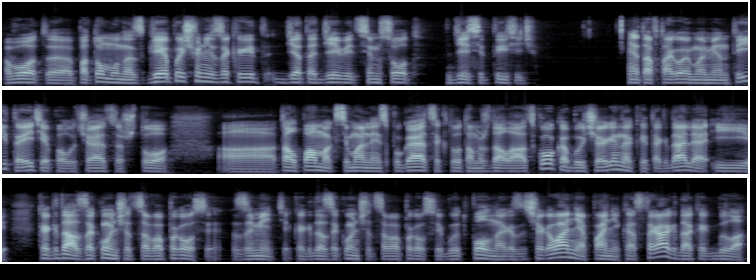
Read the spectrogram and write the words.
Вот, э, потом у нас гэп еще не закрыт, где-то 9700, 10 тысяч. Это второй момент. И третье, получается, что э, толпа максимально испугается, кто там ждал отскока, бычий рынок и так далее. И когда закончатся вопросы, заметьте, когда закончатся вопросы и будет полное разочарование, паника, страх, да, как было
